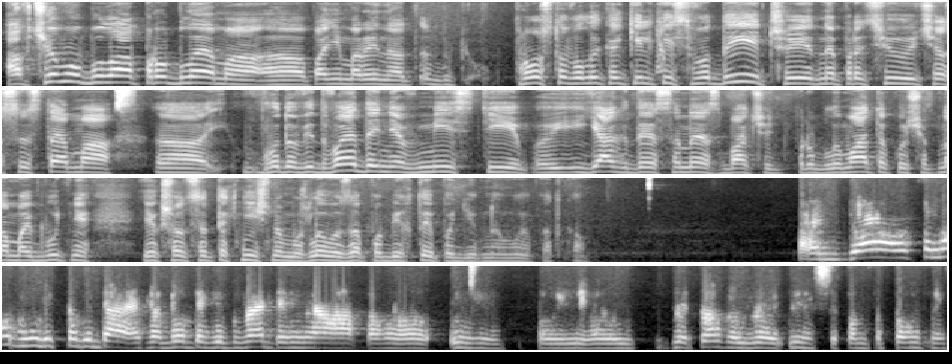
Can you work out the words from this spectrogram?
А в чому була проблема, е, пані Марина? Просто велика кількість води чи не працююча система е, водовідведення в місті? Е, Як ДСНС бачить проблематику, щоб на майбутнє, якщо це технічно можливо, запобігти подібним випадкам? Я сьогодні відповідаю за водовідведення е, для того є інші компетентні.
